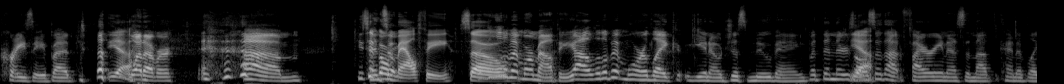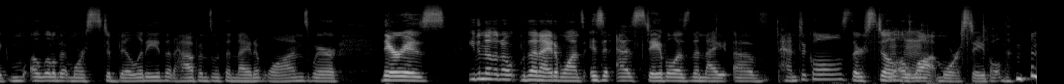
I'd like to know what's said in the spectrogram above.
crazy, but Yeah. whatever. Um, He's a bit more so- mouthy. So a little bit more mouthy. Yeah, a little bit more like, you know, just moving. But then there's Yeah. also that fieriness and that kind of like a little bit more stability that happens with the Knight of Wands, where there is, even though the, the Knight of Wands isn't as stable as the Knight of Pentacles, there's still Mhm. a lot more stable than the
